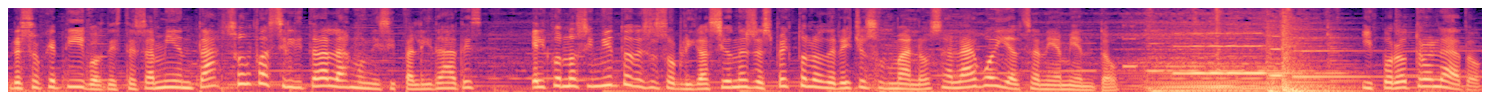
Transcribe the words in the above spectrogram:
Los objetivos de esta herramienta son facilitar a las municipalidades el conocimiento de sus obligaciones respecto a los derechos humanos al agua y al saneamiento. Y por otro lado,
